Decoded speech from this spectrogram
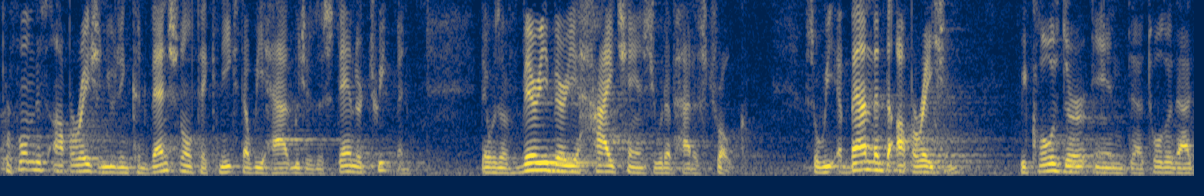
perform this operation using conventional techniques that we had, which is the standard treatment, there was a very, very high chance she would have had a stroke. So we abandoned the operation we closed her and uh, told her that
